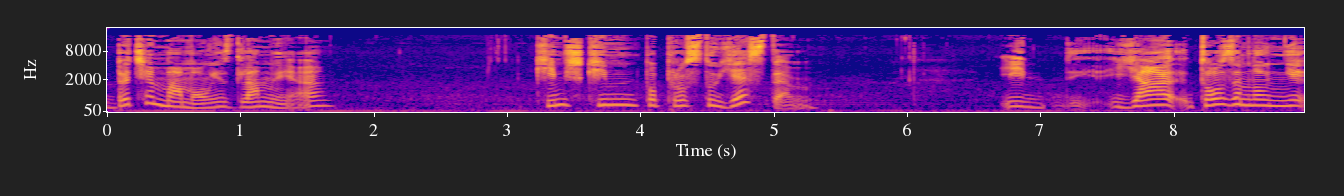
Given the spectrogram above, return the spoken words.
bycie mamą jest dla mnie kimś, kim po prostu jestem. I ja, to ze mną nie,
